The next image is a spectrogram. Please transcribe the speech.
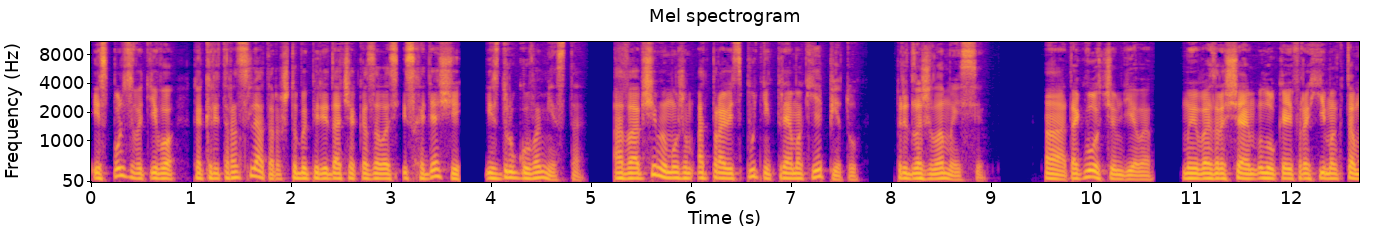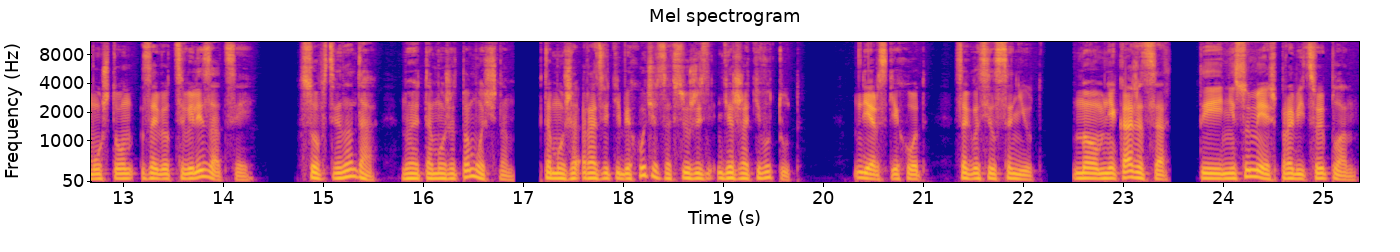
использовать его как ретранслятор, чтобы передача оказалась исходящей из другого места. А вообще мы можем отправить спутник прямо к Япету, предложила Месси. А, так вот в чем дело. Мы возвращаем Лука и Фрахима к тому, что он зовет цивилизацией. Собственно, да, но это может помочь нам. К тому же, разве тебе хочется всю жизнь держать его тут? Дерзкий ход, согласился Ньют. Но мне кажется, ты не сумеешь пробить свой план.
